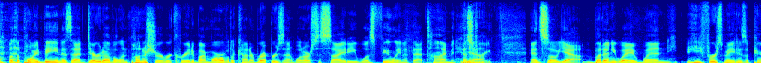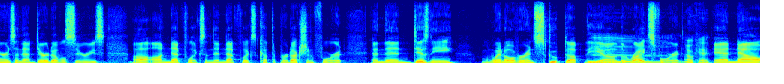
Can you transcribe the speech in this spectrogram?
but the point being is that Daredevil and Punisher were created by Marvel to kind of represent what our society was feeling at that time in history. And so, yeah. But anyway, when he first made his appearance in that Daredevil series uh, on Netflix, and then Netflix cut the production for it, and then Disney went over and scooped up the uh, the rights for it. Mm, okay. And now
